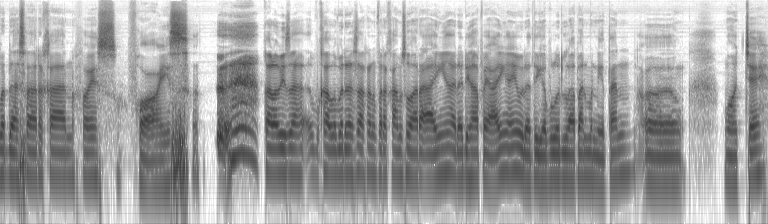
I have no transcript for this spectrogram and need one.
berdasarkan voice voice. Kalau bisa kalau berdasarkan perekam suara aing ada di HP aing aing udah 38 menitan uh, ngoceh.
